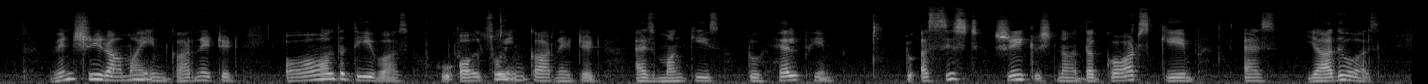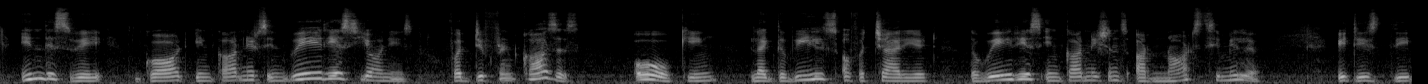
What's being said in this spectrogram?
When Sri Rama incarnated, all the devas who also incarnated as monkeys to help him to assist Sri Krishna, the gods came as Yadavas. In this way, God incarnates in various yonis for different causes. O King, like the wheels of a chariot, the various incarnations are not similar. It is the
